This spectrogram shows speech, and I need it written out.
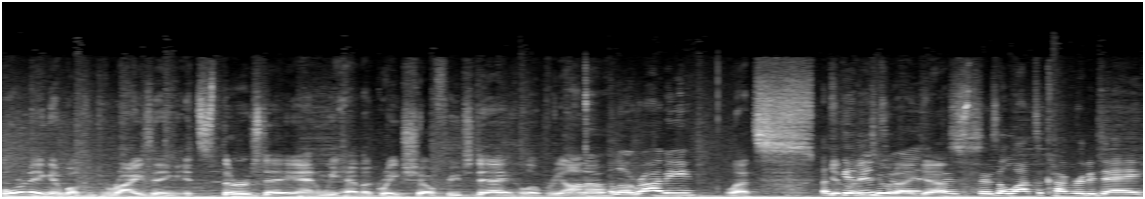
morning and welcome to Rising. It's Thursday and we have a great show for you today. Hello, Brianna. Hello, Robbie. Let's, Let's get, get right into to it, it. I guess. There's, there's a lot to cover today.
